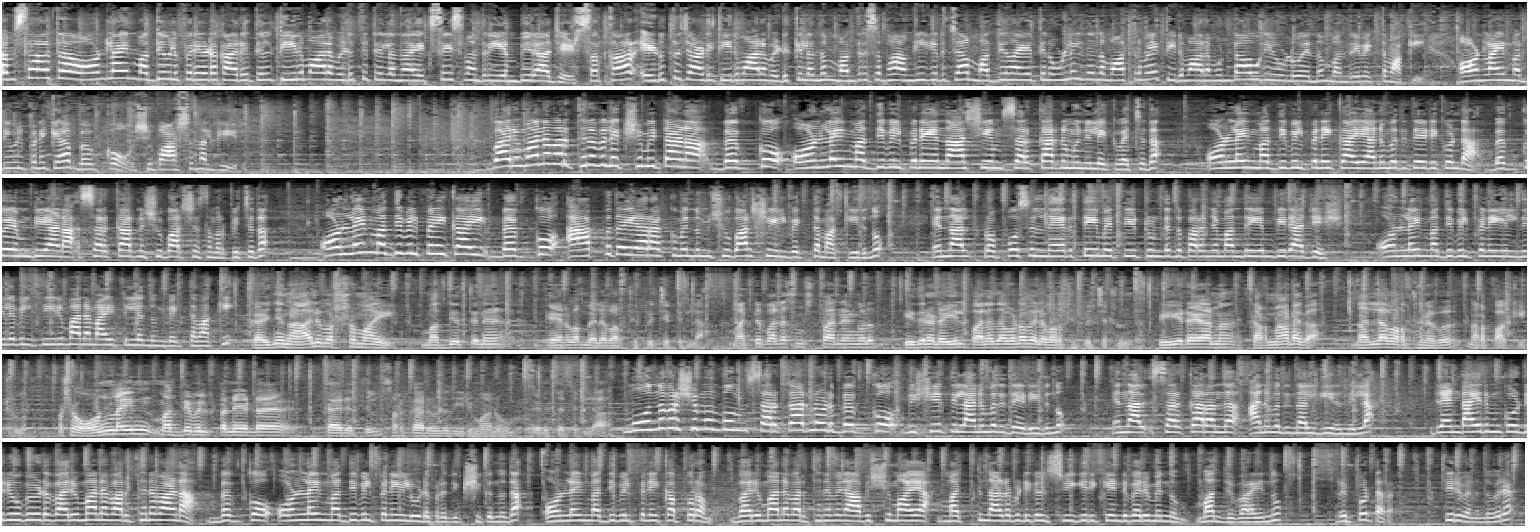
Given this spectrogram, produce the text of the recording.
സംസ്ഥാനത്ത് ഓൺലൈൻ മദ്യവിൽപ്പനയുടെ കാര്യത്തിൽ തീരുമാനമെടുത്തിട്ടില്ലെന്ന് എക്സൈസ് മന്ത്രി എം ബി രാജേഷ്. സർക്കാർ എടുത്തുചാടി തീരുമാനമെടുക്കില്ലെന്നും മന്ത്രിസഭ അംഗീകരിച്ച മദ്യനയത്തിനുള്ളിൽ നിന്ന് മാത്രമേ തീരുമാനമുണ്ടാവുകയുള്ളൂ എന്നും മന്ത്രി വ്യക്തമാക്കി. ഓൺലൈൻ മദ്യവിൽപ്പനയ്ക്ക് ബെവ്കോ ശുപാർശ നൽകിയിരുന്നു. വരുമാന വർധനവ് ലക്ഷ്യമിട്ടാണ് ബെബ്കോ ഓൺലൈൻ മദ്യവിൽപ്പന എന്ന ആശയം സർക്കാരിന് മുന്നിലേക്ക് വെച്ചത്. ഓൺലൈൻ മദ്യവിൽപ്പനയ്ക്കായി അനുമതി തേടിക്കൊണ്ട് ബെബ്കോ എം ഡിയാണ് സർക്കാരിന് ശുപാർശ സമർപ്പിച്ചത്. ഓൺലൈൻ മദ്യവിൽപ്പനയ്ക്കായി ബെബ്കോ ആപ്പ് തയ്യാറാക്കുമെന്നും ശുപാർശയിൽ വ്യക്തമാക്കിയിരുന്നു. എന്നാൽ പ്രൊപ്പോസൽ നേരത്തെയും എത്തിയിട്ടുണ്ടെന്ന് പറഞ്ഞ മന്ത്രി എം രാജേഷ് ഓൺലൈൻ മദ്യവിൽപ്പനയിൽ നിലവിൽ തീരുമാനമായിട്ടില്ലെന്നും വ്യക്തമാക്കി. കഴിഞ്ഞ നാല് വർഷമായി മദ്യത്തിന് കേരളം വില വർദ്ധിപ്പിച്ചിട്ടില്ല. മറ്റ് പല സംസ്ഥാനങ്ങളും ഇതിനിടയിൽ പലതവണ വില വർദ്ധിപ്പിച്ചിട്ടുണ്ട്. ഈയിടെയാണ് കർണാടക നല്ല വർധനവ് നടപ്പാക്കിയിട്ടുള്ളത്. പക്ഷേ ഓൺലൈൻ മദ്യവിൽപ്പനയുടെ കാര്യത്തിൽ സർക്കാർ ഒരു തീരുമാനവും എടുത്തിട്ടില്ല. മൂന്ന് വർഷം മുമ്പും സർക്കാരിനോട് ബെബ്കോ വിഷയത്തിൽ അനുമതി തേടിയിരുന്നു. എന്നാൽ സർക്കാർ അന്ന് അനുമതി നൽകിയിരുന്നില്ല. രണ്ടായിരം കോടി രൂപയുടെ വരുമാന വർധനവാണ് ബെബ്കോ ഓൺലൈൻ മദ്യവിൽപ്പനയിലൂടെ പ്രതീക്ഷിക്കുന്നത്. ഓൺലൈൻ മദ്യവിൽപ്പനയ്ക്കപ്പുറം വരുമാന വർധനവിന് ആവശ്യമായ മറ്റ് നടപടികൾ സ്വീകരിക്കേണ്ടി വരുമെന്നും മന്ത്രി പറയുന്നു. റിപ്പോർട്ടർ തിരുവനന്തപുരം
